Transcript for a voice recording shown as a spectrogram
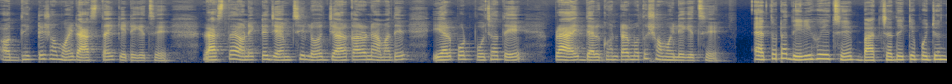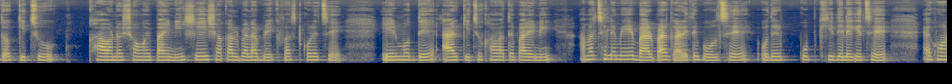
অর্ধেকটা সময় রাস্তায় কেটে গেছে। রাস্তায় অনেকটা জ্যাম ছিল, যার কারণে আমাদের এয়ারপোর্ট পৌঁছাতে প্রায় দেড় ঘণ্টার মতো সময় লেগেছে। এতটা দেরি হয়েছে, বাচ্চাদেরকে পর্যন্ত কিছু খাওয়ানোর সময় পাইনি, সেই সকালবেলা ব্রেকফাস্ট করেছে, এর মধ্যে আর কিছু খাওয়াতে পারিনি। আমার ছেলে মেয়ে বারবার গাড়িতে বলছে, ওদের খুব খিদে লেগেছে। এখন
